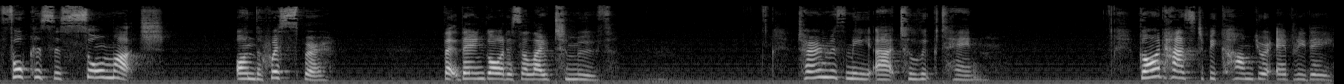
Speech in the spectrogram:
focus is so much on the whisper that then God is allowed to move. Turn with me uh, to Luke 10. God has to become your everyday.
